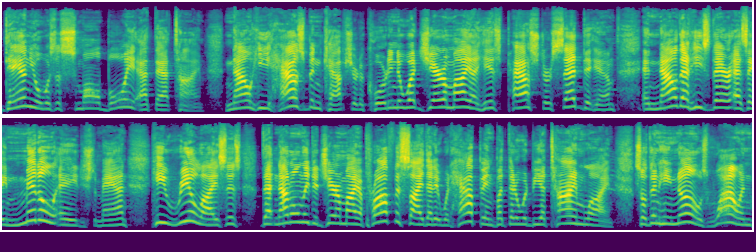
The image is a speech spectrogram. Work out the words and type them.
Daniel was a small boy at that time. Now he has been captured according to what Jeremiah, his pastor, said to him. And now that he's there as a middle aged man, he realizes that not only did Jeremiah prophesy that it would happen, but there would be a timeline. So then he knows, wow, in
